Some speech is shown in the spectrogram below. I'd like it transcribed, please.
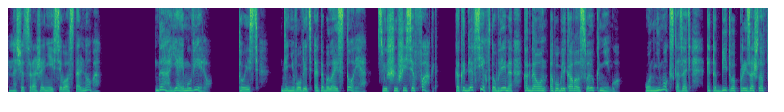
«Насчёт сражения и всего свершившийся факт, как и для всех в то время, когда он опубликовал свою книгу. Он не мог сказать, эта битва произошла в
